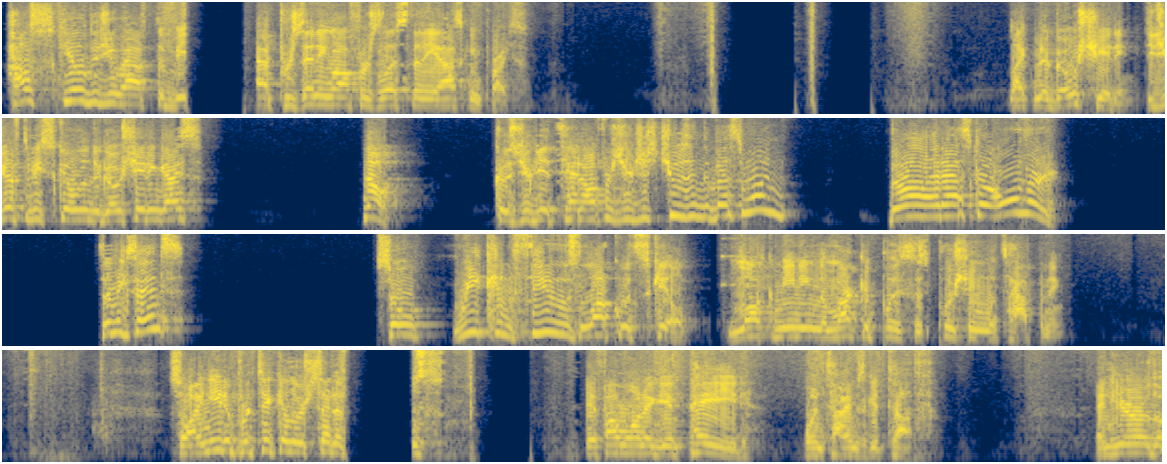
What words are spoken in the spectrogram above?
How skilled did you have to be at presenting offers less than the asking price? Like negotiating. Did you have to be skilled in negotiating, guys? No. Because you get 10 offers, you're just choosing the best one. They're all at ask or over. Does that make sense? So we confuse luck with skill. Luck meaning the marketplace is pushing what's happening. So I need a particular set of skills if I want to get paid when times get tough. And here are the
